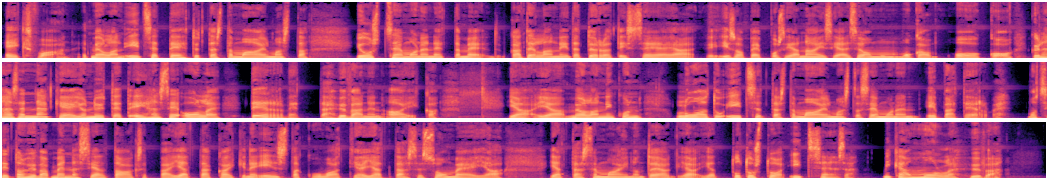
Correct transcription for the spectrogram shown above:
eiks vaan? Et me ollaan itse tehty tästä maailmasta just semmoinen, että me katellaan niitä törötissejä ja isopeppusia naisia ja se on mun muka ok. Kyllähän se näkee jo nyt, että eihän se ole tervettä, hyvänen aika. Ja, ja me ollaan niin kuin luotu itse tästä maailmasta semmoinen epäterve. Mutta sitten on hyvä mennä siellä taaksepäin, jättää kaikki ne instakuvat ja jättää se some ja jättää se mainonta ja, ja, ja tutustua itseensä mikä on mulle hyvä,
